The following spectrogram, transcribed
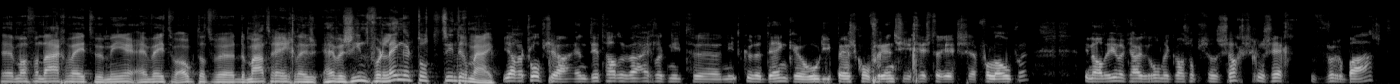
Uh, maar vandaag weten we meer en weten we ook dat we de maatregelen hebben zien verlengen tot 20 mei. Ja, dat klopt ja. En dit hadden we eigenlijk niet, uh, niet kunnen denken hoe die persconferentie gisteren is uh, verlopen. In alle eerlijkheid Ron, ik was op zijn zachtst gezegd verbaasd.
